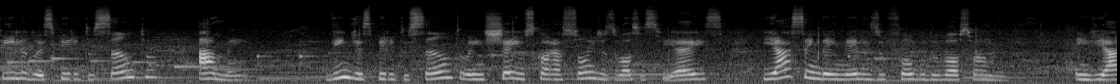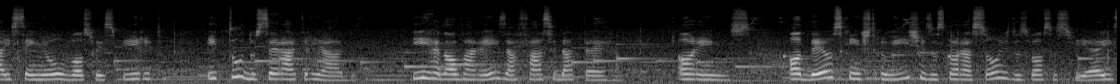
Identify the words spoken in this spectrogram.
Filho do Espírito Santo. Amém. Vinde, Espírito Santo, enchei os corações dos vossos fiéis e acendei neles o fogo do vosso amor. Enviai, Senhor, o vosso Espírito, e tudo será criado, e renovareis a face da terra. Oremos. Ó Deus que instruístes os corações dos vossos fiéis,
